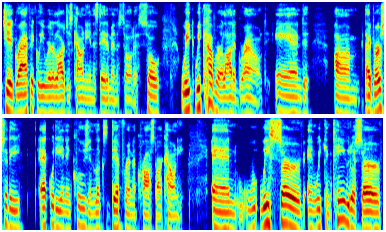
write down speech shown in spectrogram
geographically we're the largest county in the state of Minnesota. So we we cover a lot of ground, and um, diversity, equity, and inclusion looks different across our county and w- we serve and we continue to serve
